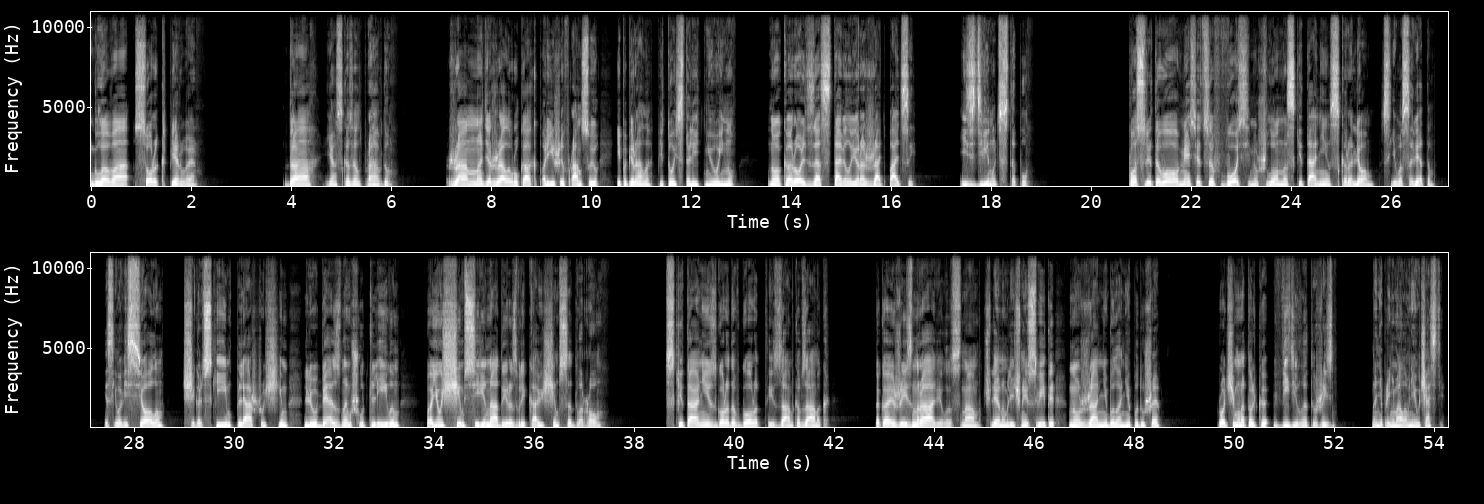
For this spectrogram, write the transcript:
Глава сорок первая Да, я сказал правду. Жанна держала в руках Париж и Францию и попирала пятой столетнюю войну. Но король заставил ее разжать пальцы и сдвинуть стопу. После того месяцев восемь ушло на скитание с королем, с его советом и с его веселым, щегольским, пляшущим, любезным, шутливым, поющим серенады и развлекающимся двором. Скитание из города в город, из замка в замок. Такая жизнь нравилась нам, членам личной свиты, но Жанне была не по душе. Впрочем, она только видела эту жизнь, но не принимала в ней участия.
